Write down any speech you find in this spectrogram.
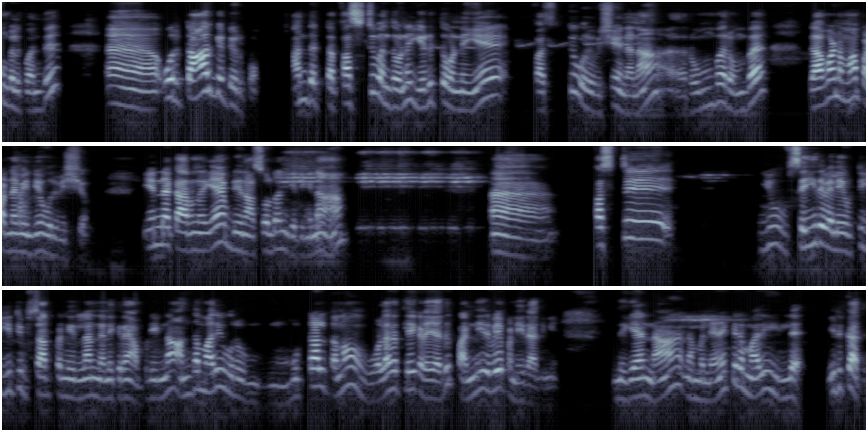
உங்களுக்கு வந்து ஒரு டார்கெட் இருக்கும். அந்த ஃபஸ்ட்டு வந்தோடனே எடுத்த உடனேயே ஃபஸ்ட்டு ஒரு விஷயம் என்னன்னா ரொம்ப ரொம்ப கவனமாக பண்ண வேண்டிய ஒரு விஷயம். என்ன காரணம்? ஏன் இப்படி நான் சொல்றேன்னு கேட்டிங்கன்னா ஃபஸ்ட்டு யூ செய்கிற வேலையை விட்டு யூடியூப் ஸ்டார்ட் பண்ணிடலாம்னு நினைக்கிறேன் அப்படின்னா அந்த மாதிரி ஒரு முட்டாள்தனம் உலகத்திலே கிடையாது. பண்ணிடவே பண்ணிடாதீங்க. இந்த ஏன்னா நம்ம நினைக்கிற மாதிரி இல்லை. இருக்காது.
